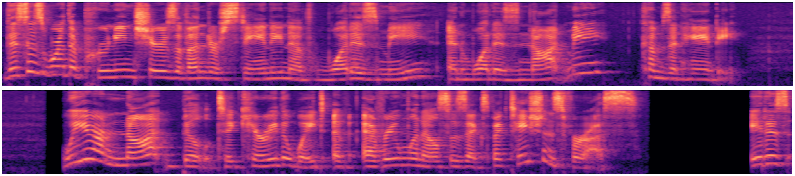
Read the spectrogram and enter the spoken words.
This is where the pruning shears of understanding of what is me and what is not me comes in handy. We are not built to carry the weight of everyone else's expectations for us. It is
